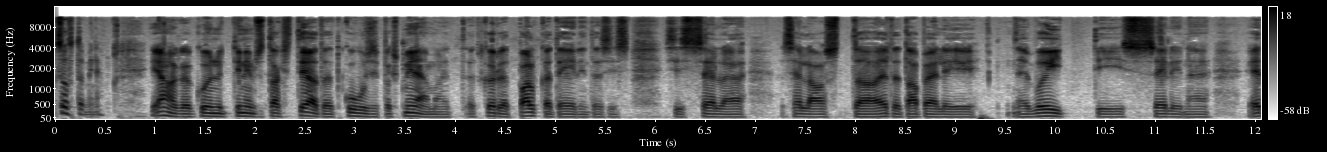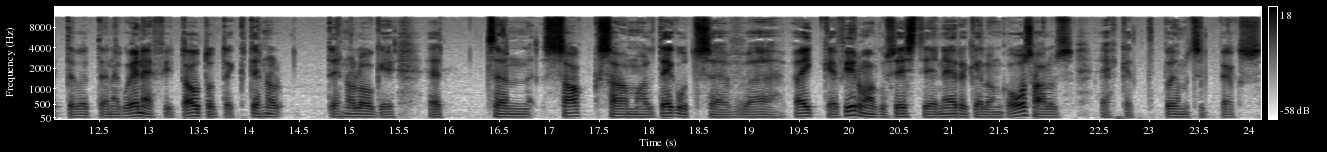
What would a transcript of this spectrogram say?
suhtumine. jah, aga kui nüüd inimesed tahaksid teada, et kuhu siis peaks minema, et, et kõrget palka teenida, siis siis selle, selle aasta edetabeli võitis selline ettevõte nagu Enefit Autotech tehno-, tehnoloogi, et see on Saksamaal tegutsev äh, väike firma, kus Eesti Energial on ka osalus, ehk et põhimõtteliselt peaks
